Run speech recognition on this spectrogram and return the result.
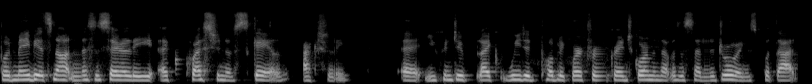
but maybe it's not necessarily a question of scale actually. Uh, you can do like we did public work for Grangegorman that was a set of drawings but that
